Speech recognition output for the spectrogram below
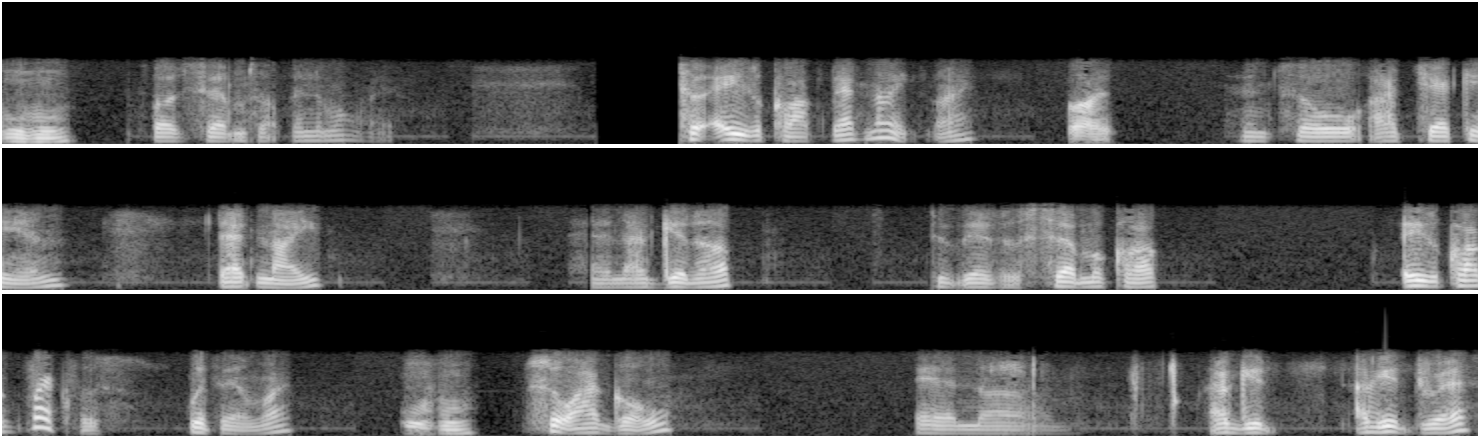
Mm-hmm. About seven something in the morning to eight o'clock that night, right? Right. And so I check in that night, and I get up to get a seven o'clock, eight o'clock breakfast with them, right? Mhm. So I go, and um, I get I get dressed,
